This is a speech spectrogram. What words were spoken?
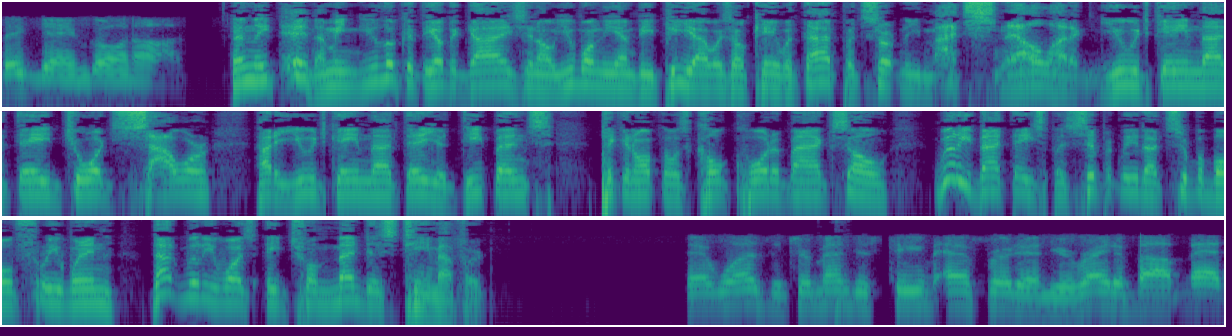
big game going on. And they did. I mean, you look at the other guys, you know, you won the MVP. I was okay with that, but certainly Matt Snell had a huge game that day. George Sauer had a huge game that day. Your defense picking off those Colt quarterbacks. So really that day specifically, that Super Bowl three win, that really was a tremendous team effort. There was a tremendous team effort, and you're right about Matt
